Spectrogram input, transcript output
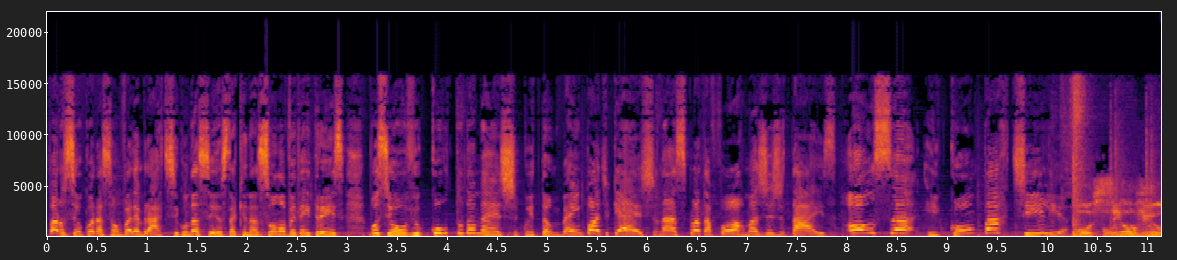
para o seu coração. Vai lembrar, de segunda a sexta, aqui na Sua 93, você ouve o Culto Doméstico e também podcast nas plataformas digitais. Ouça e compartilhe. Você ouviu?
